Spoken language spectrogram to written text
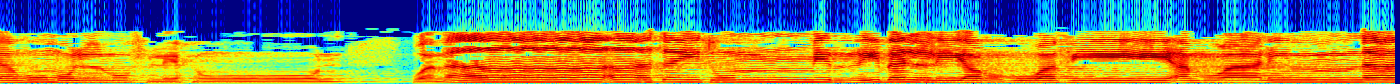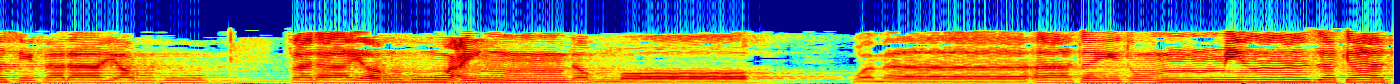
هم المفلحون وما آتيتم من ربا ليربو في أموال الناس فلا يربو فلا يربو عند الله. وما آتيتم من زكاة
